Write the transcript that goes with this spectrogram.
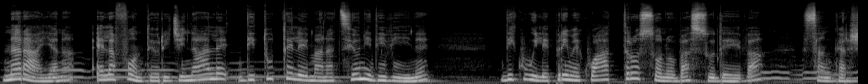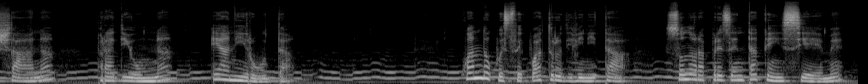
Narayana è la fonte originale di tutte le emanazioni divine di cui le prime quattro sono Vasudeva, Sankarshana, Pradyumna e Aniruddha. Quando queste quattro divinità sono rappresentate insieme,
